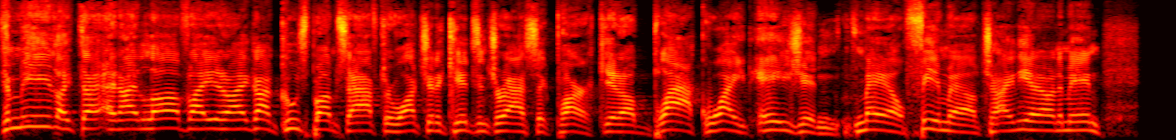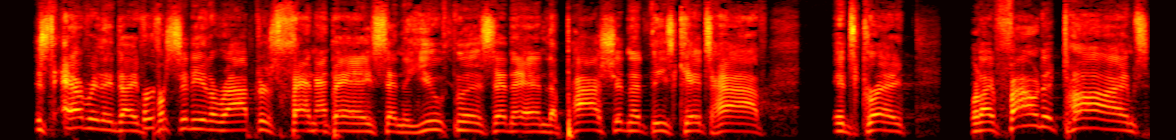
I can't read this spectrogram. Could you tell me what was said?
to me, like that, and I love, I you know, I got goosebumps after watching the kids in Jurassic Park. You know, black, white, Asian, male, female, Chinese. You know what I mean? Just everything, diversity of the Raptors fan base, and the youthness and and the passion that these kids have. It's great, but I found at times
